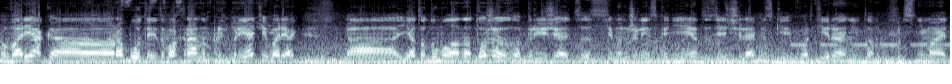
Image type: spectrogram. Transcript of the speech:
варяг а, работает в охранном предприятии варяг. А, я-то думал, она тоже приезжает с Еманжелинска. Нет, здесь в Челябинске квартиры они там снимают.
